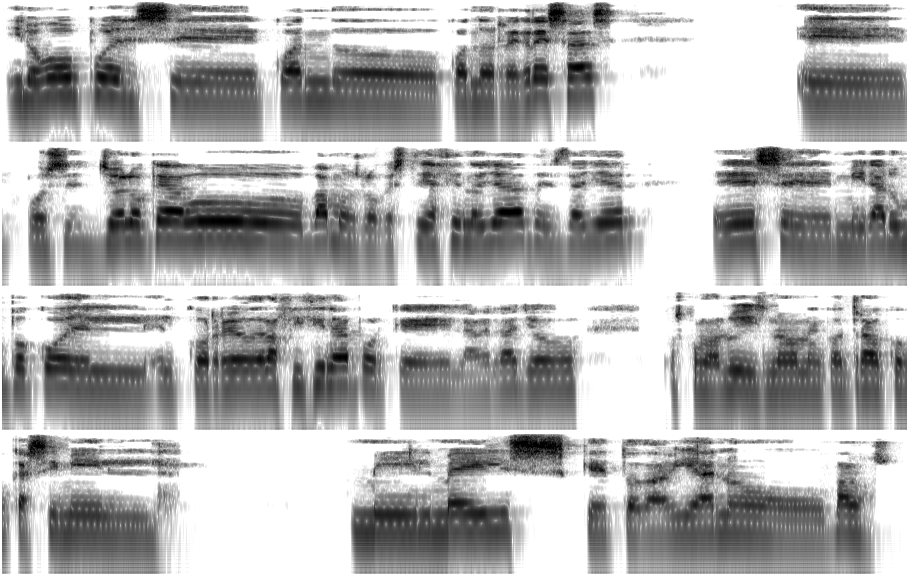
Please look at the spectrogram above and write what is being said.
Y luego, pues, eh, cuando, cuando regresas, eh, pues yo lo que hago, vamos, lo que estoy haciendo ya desde ayer es eh, mirar un poco el, el, correo de la oficina porque la verdad yo, pues como Luis, ¿no? Me he encontrado con casi mil, mil mails que todavía no, vamos,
